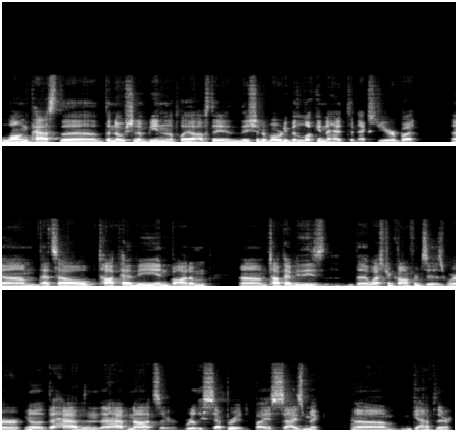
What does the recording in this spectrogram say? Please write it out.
long past the, the notion of being in the playoffs. They, they should have already been looking ahead to next year, but Um, that's how top heavy and bottom um, top heavy these the Western conferences, where you know the have and the have nots are really separated by a seismic um, gap there.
